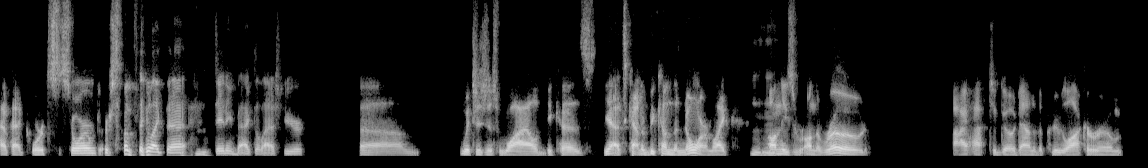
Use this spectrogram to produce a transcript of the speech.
have had courts stormed or something like that, mm-hmm. dating back to last year, um, which is just wild because yeah, it's kind of become the norm. Like mm-hmm. on these on the road, I have to go down to the Purdue locker room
